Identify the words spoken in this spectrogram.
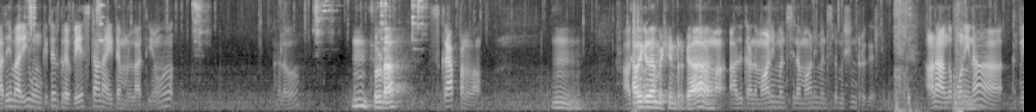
அதே மாதிரி உன்கிட்ட இருக்கிற வேஸ்டான ஐட்டம் எல்லாத்தையும் ஹலோ ம் சொல்டா ஸ்கிராப் பண்ணலாம். ம். அது அதுக்கு தான் மிஷின் இருக்கா? ஆமா அதுக்கு அந்த மானுமெண்ட்ஸ் சில மானுமெண்ட்ஸ்ல மிஷின் இருக்கு. ஆனா அங்க போனீங்கன்னா நீ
